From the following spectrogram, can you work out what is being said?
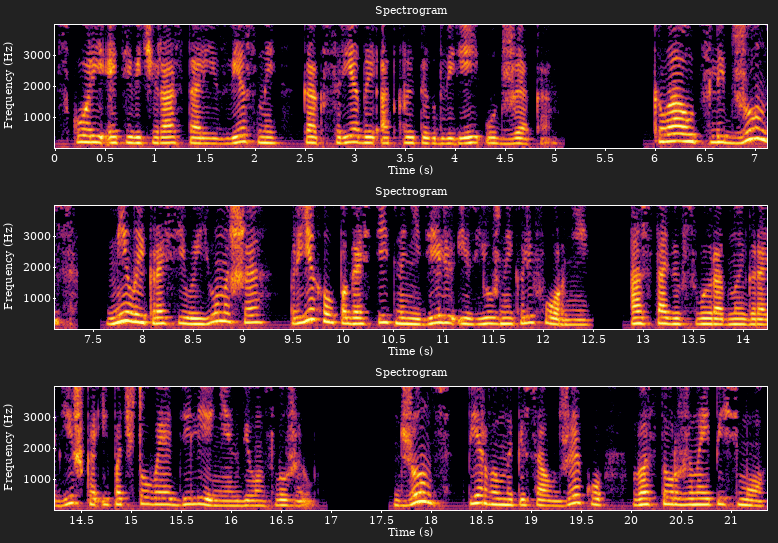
Вскоре эти вечера стали известны как среды открытых дверей у Джека. Клаудсли Джонс, милый и красивый юноша, приехал погостить на неделю из Южной Калифорнии, оставив свой родной городишко и почтовое отделение, где он служил. Джонс первым написал Джеку восторженное письмо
